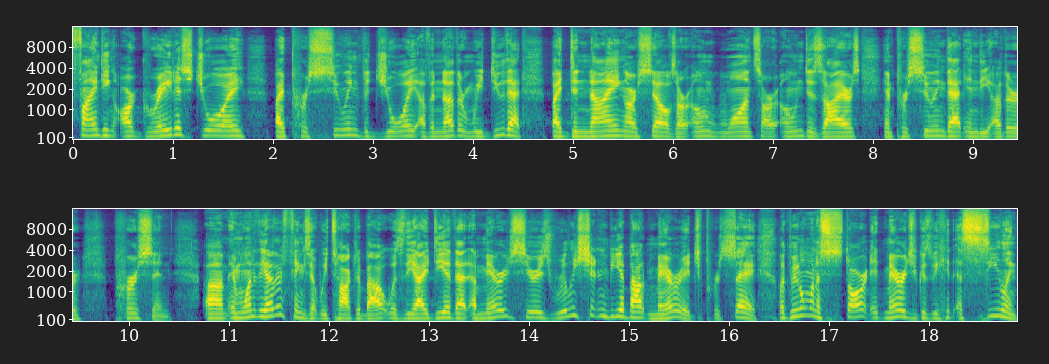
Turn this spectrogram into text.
finding our greatest joy by pursuing the joy of another. And we do that by denying ourselves, our own wants, our own desires, and pursuing that in the other person. Um, and one of the other things that we talked about was the idea that a marriage series really shouldn't be about marriage per se. Like, we don't want to start at marriage because we hit a ceiling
